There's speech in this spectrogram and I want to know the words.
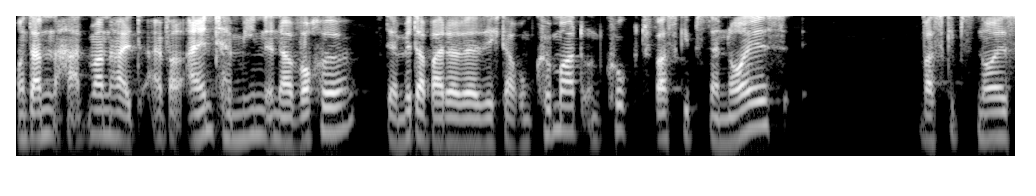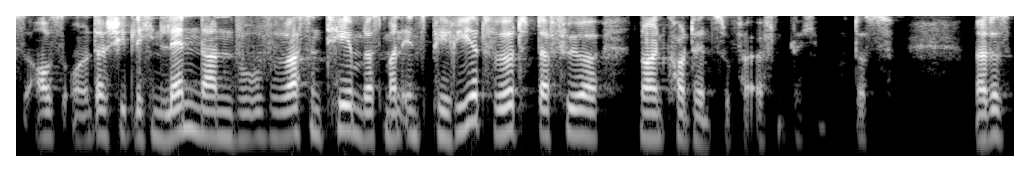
und dann hat man halt einfach einen Termin in der Woche, der Mitarbeiter, der sich darum kümmert und guckt, was gibt's denn Neues, was gibt's Neues aus unterschiedlichen Ländern, wo, was sind Themen, dass man inspiriert wird, dafür neuen Content zu veröffentlichen. Das, na, das,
